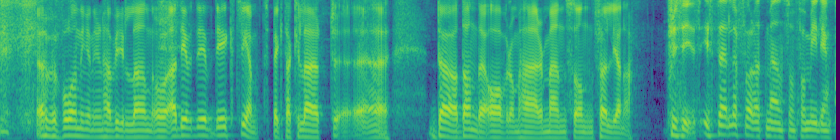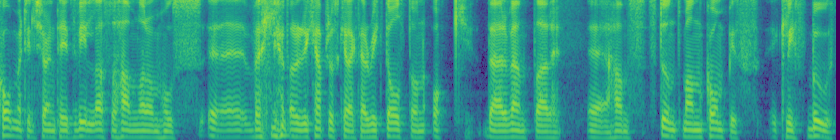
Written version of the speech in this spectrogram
övervåningen i den här villan. Och, ja, det, det, det är extremt spektakulärt eh, dödande av de här Manson-följarna. Precis, istället för att Manson-familjen kommer till Sharon Tates villa så hamnar de hos eh, Leonardo DiCaprios karaktär Rick Dalton och där väntar eh, hans stuntman-kompis Cliff Booth.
